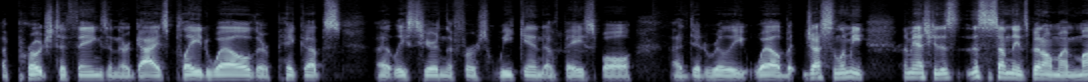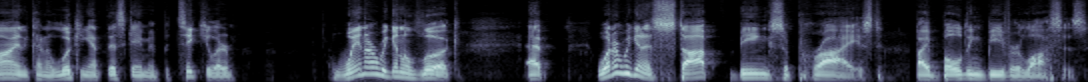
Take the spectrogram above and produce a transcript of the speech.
approach to things, and their guys played well. Their pickups, at least here in the first weekend of baseball, uh, did really well. But Justin, let me let me ask you this: This is something that's been on my mind, kind of looking at this game in particular. When are we going to look at when are we going to stop being surprised by Bolding Beaver losses?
